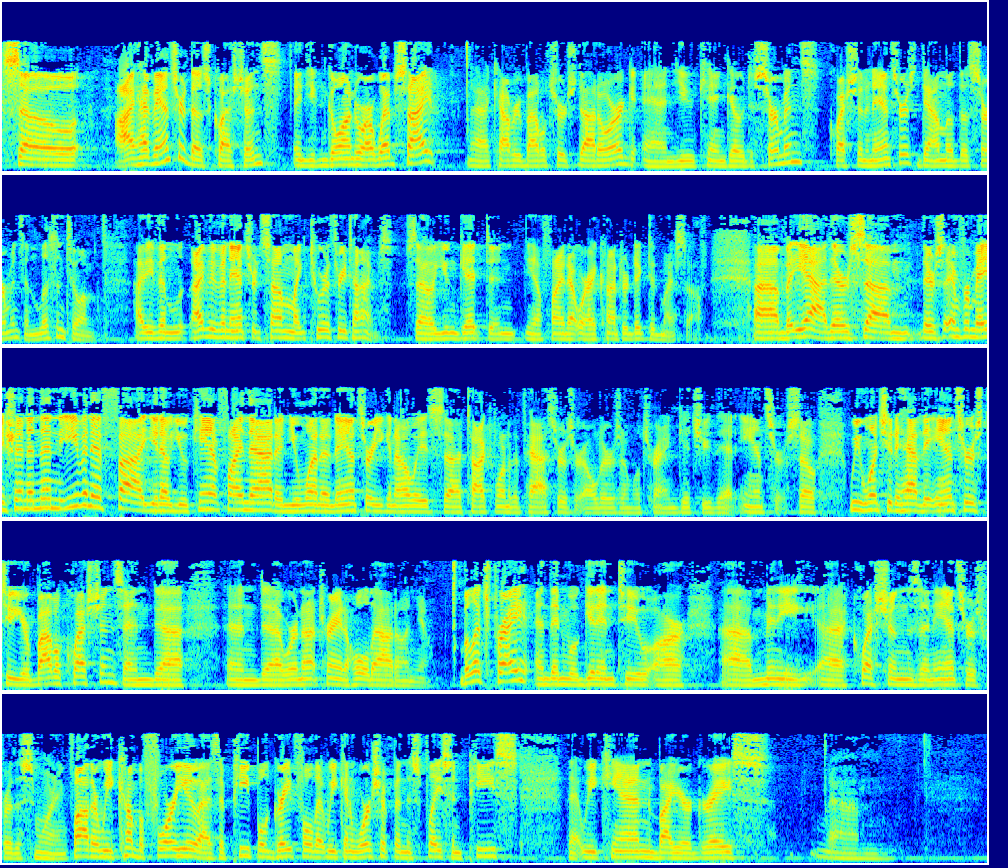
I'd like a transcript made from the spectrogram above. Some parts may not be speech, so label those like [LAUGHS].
So I have answered those questions, and you can go onto our website, uh, calvarybiblechurch.org, and you can go to sermons, question and answers, download those sermons, and listen to them. I've even I've even answered some like two or three times, so you can get and you know find out where I contradicted myself. Uh, but yeah, there's um, there's information, and then even if uh, you know you can't find that and you want an answer, you can always uh, talk to one of the pastors or elders, and we'll try and get you that answer. So we want you to have the answers to your Bible questions, and uh, and uh, we're not trying to hold out on you. But let's pray, and then we'll get into our uh, many uh, questions and answers for this morning. Father, we come before you as a people, grateful that we can worship in this place in peace, that we can, by your grace, um,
